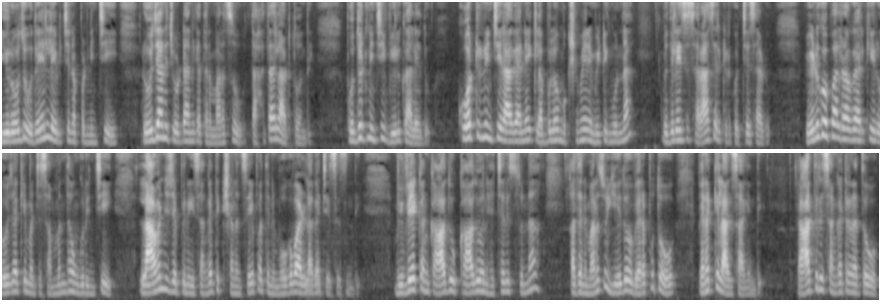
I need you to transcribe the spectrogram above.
ఈ రోజు ఉదయం లేచినప్పటి నుంచి రోజాని చూడడానికి అతని మనసు తహతలాడుతోంది పొద్దుటి నుంచి వీలు కాలేదు. కోర్టు నుంచి రాగానే క్లబ్లో ముఖ్యమైన మీటింగ్ ఉన్నా వదిలేసి సరాసరి ఇక్కడికి వచ్చేశాడు. వేణుగోపాలరావు గారికి రోజాకి మధ్య సంబంధం గురించి లావణ్య చెప్పిన ఈ సంగతి క్షణం సేపు అతని మూగవాళ్ళాగా చేసేసింది. వివేకం కాదు కాదు అని హెచ్చరిస్తున్నా అతని మనసు ఏదో వెరపుతో వెనక్కి లాగసాగింది. రాత్రి సంఘటనతో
